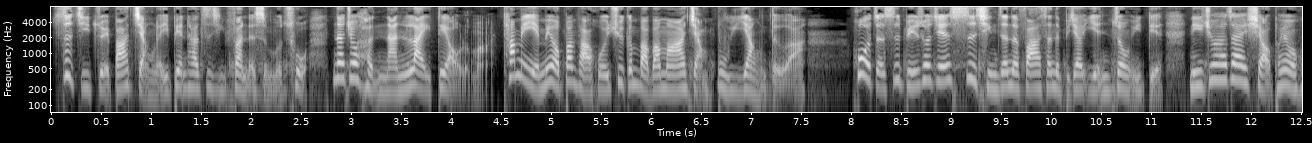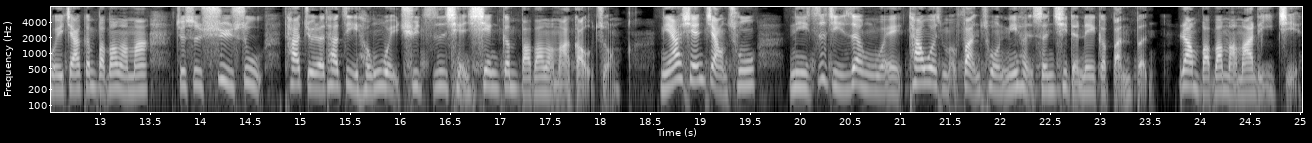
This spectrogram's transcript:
自己嘴巴讲了一遍他自己犯了什么错，那就很难赖掉了嘛。他们也没有办法回去跟爸爸妈妈讲不一样的啊，或者是比如说今天事情真的发生的比较严重一点，你就要在小朋友回家跟爸爸妈妈就是叙述他觉得他自己很委屈之前，先跟爸爸妈妈告状。你要先讲出。你自己认为他为什么犯错？你很生气的那个版本，让爸爸妈妈理解。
